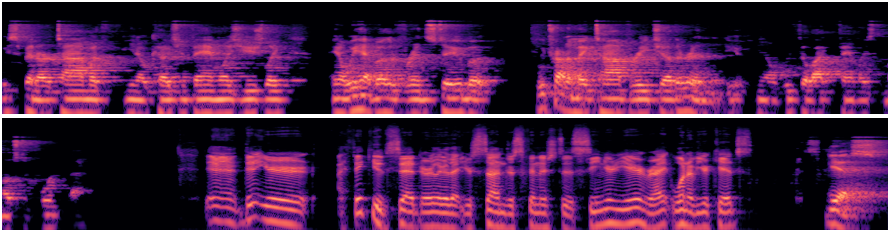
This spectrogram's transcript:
we spend our time with you know coaching families. Usually, you know we have other friends too, but we try to make time for each other, and you know we feel like family is the most important thing. And didn't your I think you'd said earlier that your son just finished his senior year, right? One of your kids. Yes.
